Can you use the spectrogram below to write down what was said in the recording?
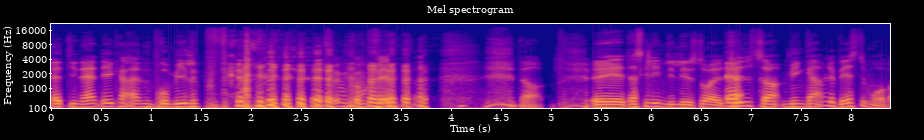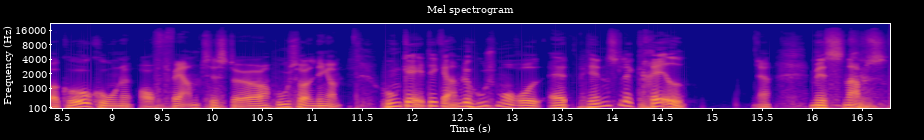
at din and ikke har en promille på fem- 5,5. Nå, øh, der skal lige en lille historie ja. Til. Så min gamle bedstemor var kogekone og færm til større husholdninger. Hun gav det gamle husmorråd at pensle kræet ja, med snaps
